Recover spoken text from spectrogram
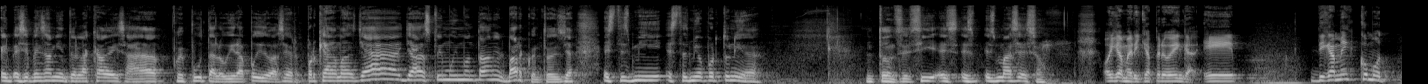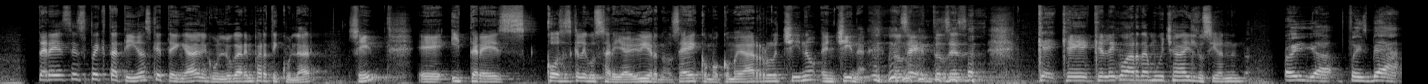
ese pensamiento en la cabeza, fue puta, lo hubiera podido hacer. Porque además ya, ya estoy muy montado en el barco, entonces ya, esta es mi, esta es mi oportunidad. Entonces sí, es, es, es más eso. Oiga, Marica, pero venga, eh, dígame como tres expectativas que tenga algún lugar en particular, ¿sí? Eh, y tres cosas que le gustaría vivir, no sé, como comer arroz chino en China, no sé, entonces, ¿qué, qué, qué le guarda mucha ilusión Oiga, pues vea,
